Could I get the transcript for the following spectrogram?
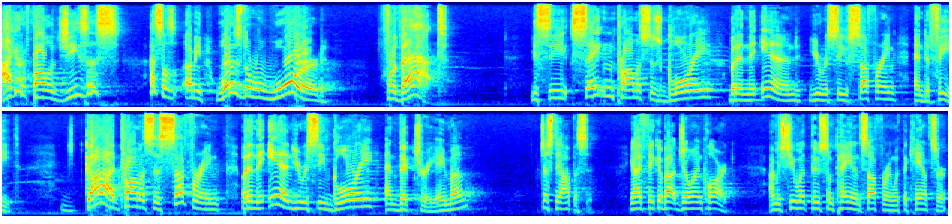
I got to follow Jesus. That's, I mean, what is the reward for that? You see, Satan promises glory, but in the end, you receive suffering and defeat. God promises suffering, but in the end, you receive glory and victory. Amen? Just the opposite. You know, I think about Joanne Clark. I mean, she went through some pain and suffering with the cancer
